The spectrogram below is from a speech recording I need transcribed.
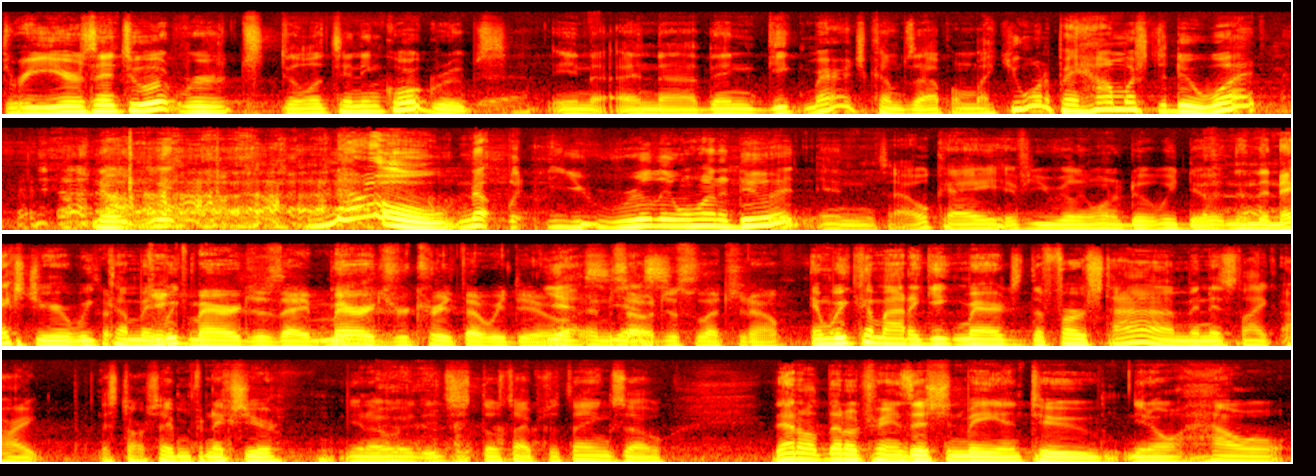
three years into it, we're still attending core groups and, and uh, then geek marriage comes up. I'm like, you want to pay how much to do what? no, no, no. You really want to do it? And it's like, okay, if you really want to do it, we do it. And then the next year we come in. Geek marriage is a marriage yeah. retreat that we do. Yes, and yes. so just to let you know. And we come out of geek marriage the first time, and it's like, all right, let's start saving for next year. You know, it's just those types of things. So that'll that'll transition me into you know how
